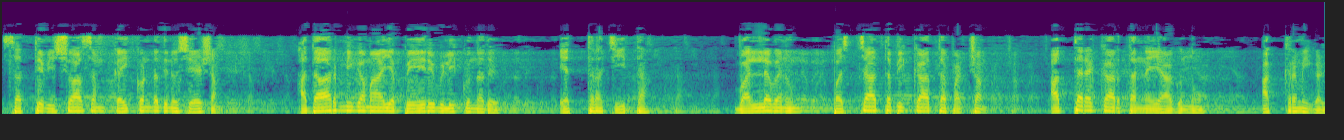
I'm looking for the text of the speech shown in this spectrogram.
സത്യവിശ്വാസം കൈക്കൊണ്ടതിനുശേഷം അധാർമികമായ പേര് വിളിക്കുന്നത് എത്ര ചീത്ത. വല്ലവനും പശ്ചാത്തപിക്കാത്ത പക്ഷം അത്തരക്കാർ തന്നെയാകുന്നു അക്രമികൾ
